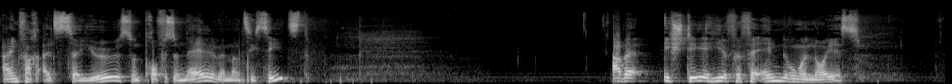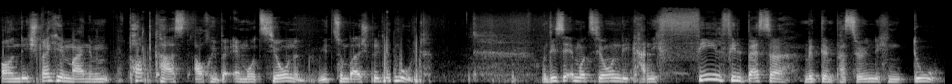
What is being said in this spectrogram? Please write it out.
einfach als seriös und professionell, wenn man sich sieht. Aber ich stehe hier für Veränderung und Neues. Und ich spreche in meinem Podcast auch über Emotionen, wie zum Beispiel den Mut. Und diese Emotionen, die kann ich viel, viel besser mit dem persönlichen Du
